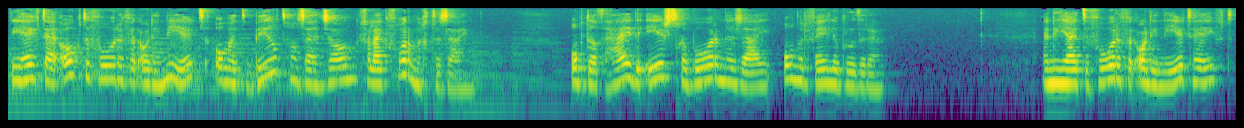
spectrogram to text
die heeft hij ook tevoren verordineerd om het beeld van zijn zoon gelijkvormig te zijn opdat hij de eerstgeborene zij onder vele broederen. En die hij tevoren verordineerd heeft,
